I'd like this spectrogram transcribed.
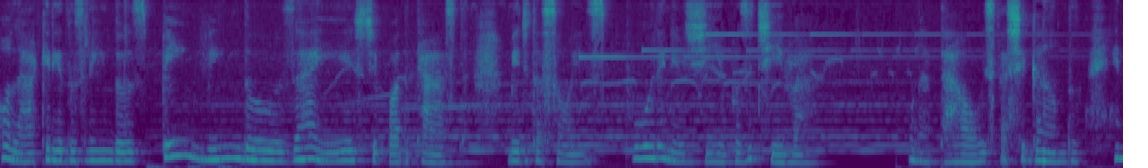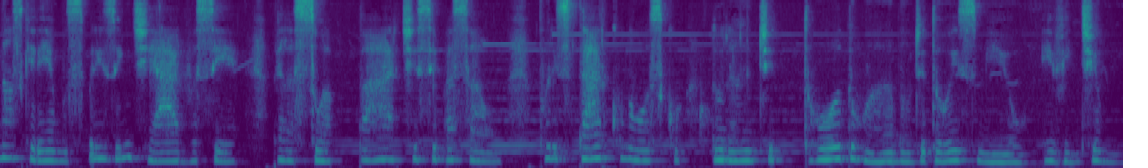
Olá, queridos lindos, bem-vindos a este podcast Meditações por Energia Positiva. O Natal está chegando e nós queremos presentear você pela sua participação, por estar conosco durante todo o ano de 2021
